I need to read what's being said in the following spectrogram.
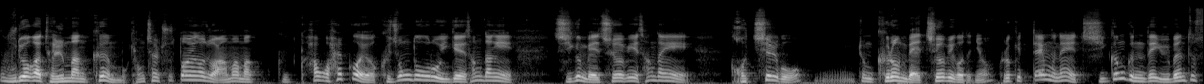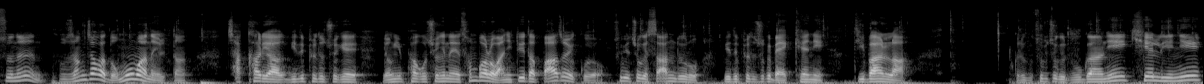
우려가 될 만큼 뭐 경찰 출동해가지고 아마 막 그 하고 할 거예요. 그 정도로 이게 상당히 지금 매치업이 상당히 거칠고 음, 좀 그런 매치업이거든요. 그렇기 때문에 지금 근데 유벤투스는 부상자가 너무 많아요. 일단 자카리아 미드필더 쪽에 영입하고 최근에 선발로 많이 뛰다 빠져 있고요. 수비 쪽에 산드로, 미드필더 쪽에 맥케니, 디발라 그리고 수비 쪽에 루가니, 키엘리니,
